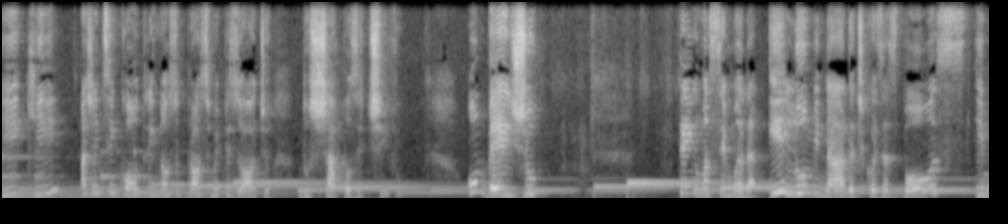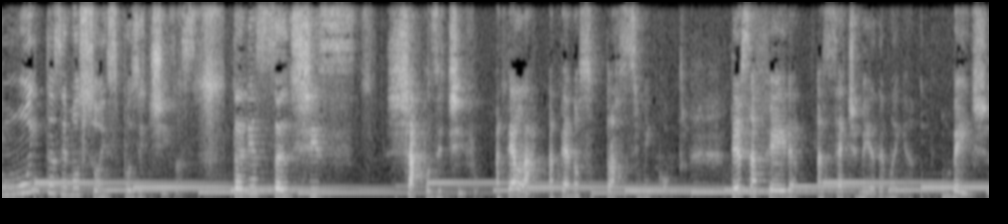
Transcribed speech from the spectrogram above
e que a gente se encontre em nosso próximo episódio do Chá Positivo. Um beijo. Tenha uma semana iluminada de coisas boas e muitas emoções positivas. Tânia Sanches, Chá Positivo. Até lá, até nosso próximo encontro. Terça-feira, às sete e meia da manhã. Um beijo.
